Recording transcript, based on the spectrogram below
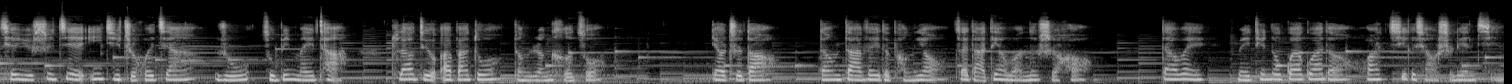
且与世界一级指挥家如祖宾梅塔、Claudio 阿巴多等人合作。要知道，当大卫的朋友在打电玩的时候，大卫每天都乖乖地花七个小时练琴。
